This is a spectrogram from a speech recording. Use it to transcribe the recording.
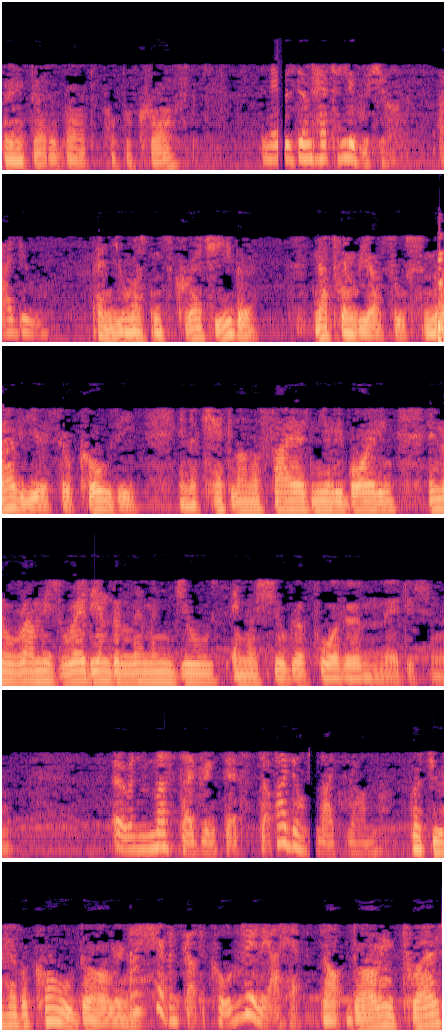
think that about Papa Kraft. The neighbors don't have to live with you. I do. And you mustn't scratch either. Not when we are so snug here, so cozy. And the kettle on the fire is nearly boiling, and the rum is ready, and the lemon juice, and the sugar for her medicine. Oh, and must I drink that stuff? I don't like rum. But you have a cold, darling. I haven't got a cold. Really, I haven't. Now, darling, twice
